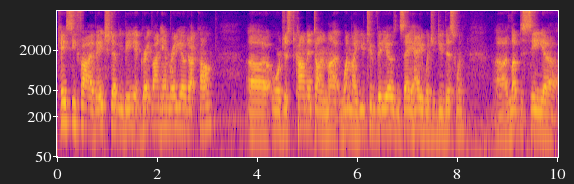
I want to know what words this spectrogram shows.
kc5hwb at grapevinehamradio.com, uh, or just comment on my one of my YouTube videos and say, "Hey, would you do this one?" Uh, I'd love to see uh,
